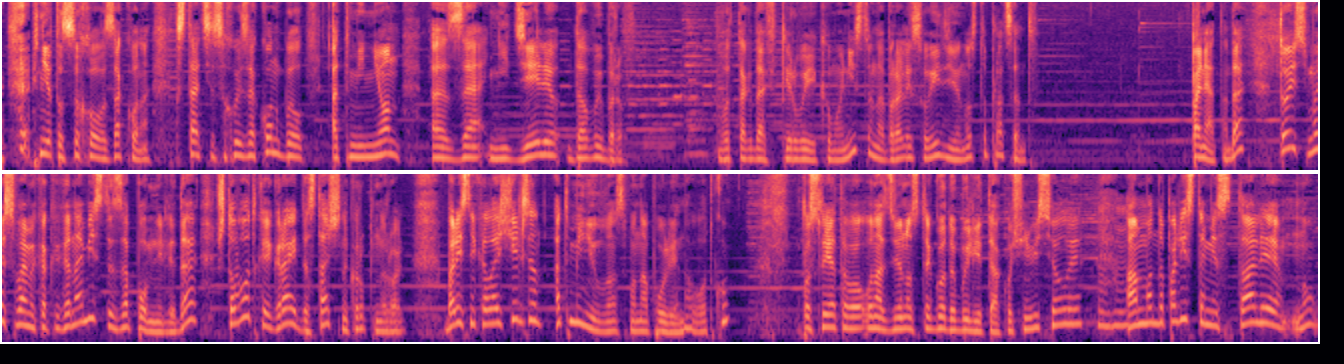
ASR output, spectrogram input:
нету сухого закона. Кстати, сухой закон был отменен э, за неделю до выборов. Вот тогда впервые коммунисты набрали свои 90%. Понятно, да? То есть мы с вами, как экономисты, запомнили, да, что водка играет достаточно крупную роль. Борис Николаевич Ельцин отменил у нас монополию на водку. После этого у нас 90-е годы были и так очень веселые. Угу. А монополистами стали, ну,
